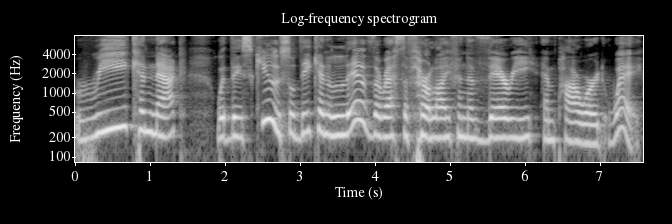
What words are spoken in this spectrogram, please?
reconnect with these cues so they can live the rest of their life in a very empowered way.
